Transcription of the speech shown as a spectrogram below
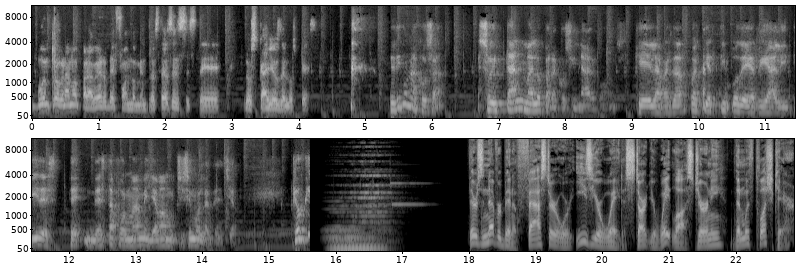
buen programa para ver de fondo mientras te haces este, los callos de los pies. Te digo una cosa, soy tan malo para cocinar, que la verdad cualquier tipo de reality de, este, de esta forma me llama muchísimo la atención. Creo que There's never been a faster or easier way to start your weight loss journey than with PlushCare.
